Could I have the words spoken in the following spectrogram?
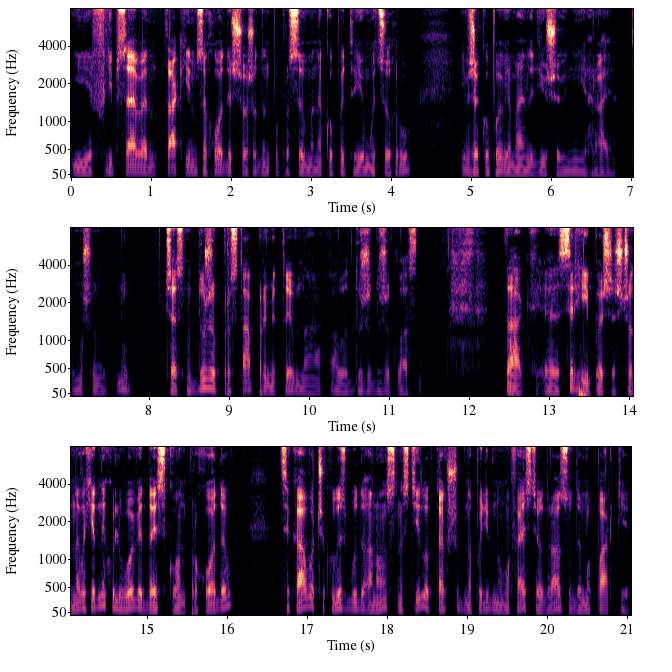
І Flip 7 так їм заходить, що ж один попросив мене купити йому цю гру. І вже купив, я маю надію, що він її грає. Тому що, ну чесно, дуже проста, примітивна, але дуже-дуже класна. Так, е, Сергій пише, що на вихідних у Львові DiceCon проходив. Цікаво, чи колись буде анонс на стілок, так, щоб на подібному фесті одразу демопартії.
